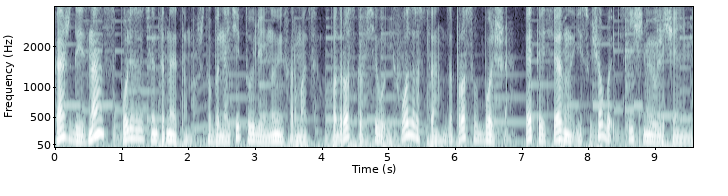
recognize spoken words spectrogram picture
Каждый из нас пользуется интернетом, чтобы найти ту или иную информацию. У подростков в силу их возраста запросов больше. Это и связано и с учебой, и с личными увлечениями.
